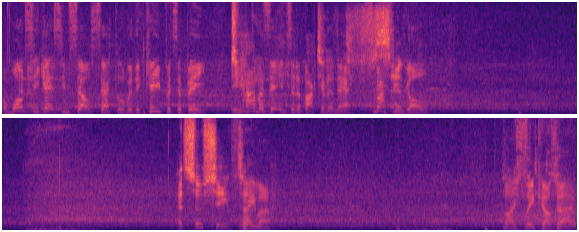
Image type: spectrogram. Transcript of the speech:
And once he gets himself settled with the keeper to beat, he hammers it into the back of the net. Smashing goal. That's so shameful. Taylor. Nicely cut out.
